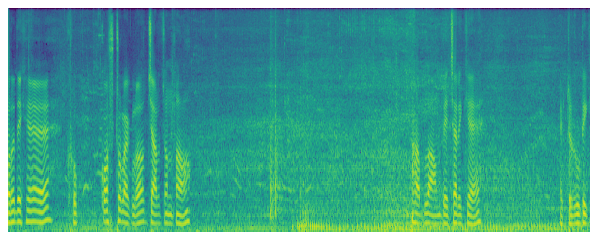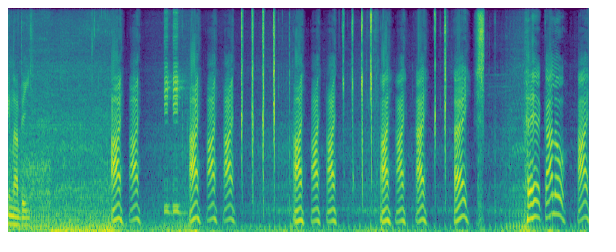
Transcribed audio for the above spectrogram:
ওরা দেখে খুব কষ্ট লাগল যার জন্য। ভাবলাম বেচারিকে একটা রুটি কিনা দেই। আয় আয় আয় আয় আয় আয় আয় আয় আয় আয় আয় এই। হে কালো. আয়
